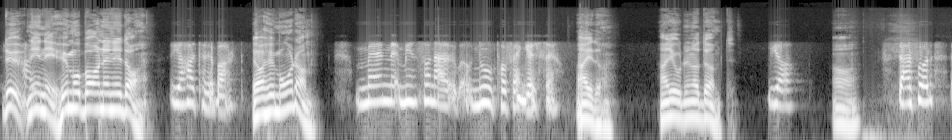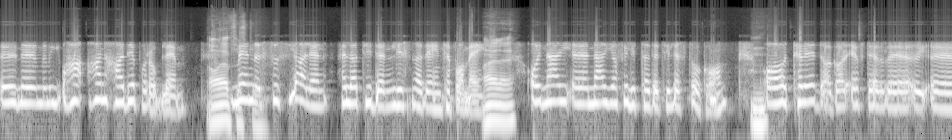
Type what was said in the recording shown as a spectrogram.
du, Nini, hur mår barnen idag? Jag har tre barn. Ja, hur mår de? Men min son är nu på fängelse. Aj då. Han gjorde något dumt. Ja. Ja, Därför, eh, han, han hade problem. Ja. Men socialen hela tiden lyssnade inte på mig. Nej, nej. Och när, eh, när jag flyttade till Stockholm Mm. och tre dagar efter eh,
